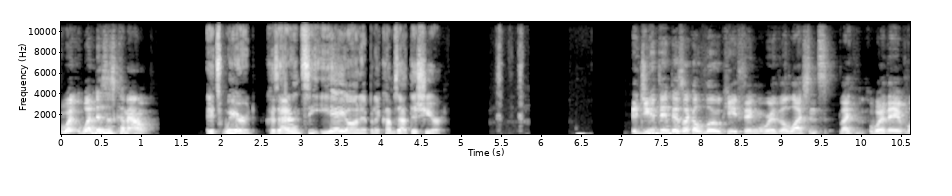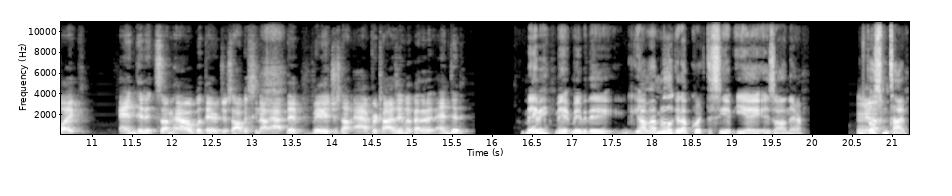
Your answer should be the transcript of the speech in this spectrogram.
When, when does this come out? It's weird because I didn't see EA on it, but it comes out this year. Do you think there's like a low key thing where the license, like where they've like ended it somehow, but they're just obviously not they're just not advertising the fact that it ended? Maybe, maybe, maybe they. I'm gonna look it up quick to see if EA is on there. Still some time.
